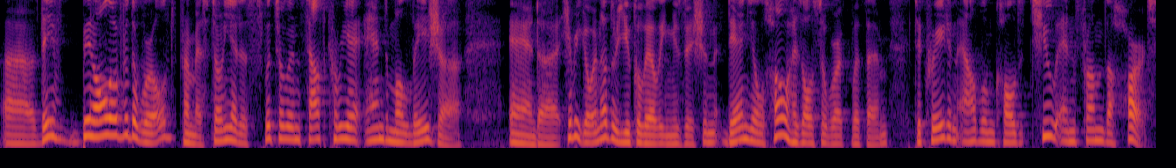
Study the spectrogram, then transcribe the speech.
Uh, they've been all over the world, from Estonia to Switzerland, South Korea, and Malaysia. And uh, here we go, another ukulele musician, Daniel Ho, has also worked with them to create an album called To and From the Heart,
